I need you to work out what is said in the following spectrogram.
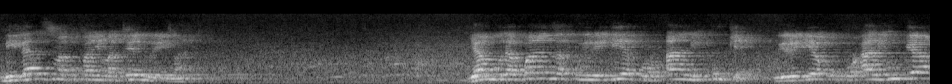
ni lazima tufanye matendo ya imani. Jambo la kwanza kuirejea Qur'ani upya. Kuirejea Qur'ani upya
